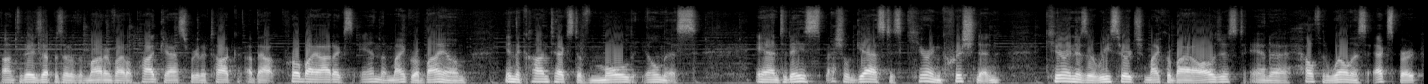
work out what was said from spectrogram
On today's episode of the Modern Vital Podcast, we're going to talk about probiotics and the microbiome in the context of mold illness. And today's special guest is Kiran Krishnan. Kiran is a research microbiologist and a health and wellness expert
